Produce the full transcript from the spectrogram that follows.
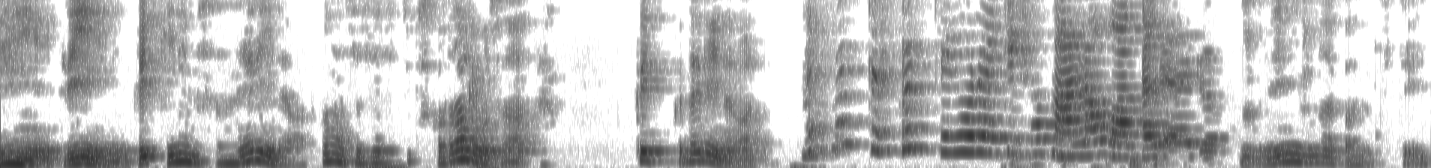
ei, Triin, kõik inimesed on erinevad, kuna sa sellest ükskord aru saad? kõik on erinevad. kõik ei olegi sama lauaga löödud. ei ole kahjuks, Triin.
